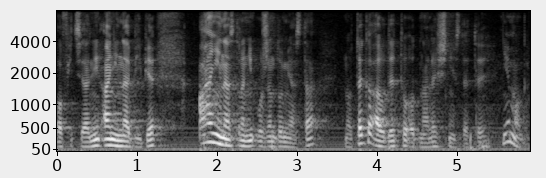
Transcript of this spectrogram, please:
oficjalnej, ani na BIP-ie, ani na stronie Urzędu Miasta, no tego audytu odnaleźć niestety nie mogę.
